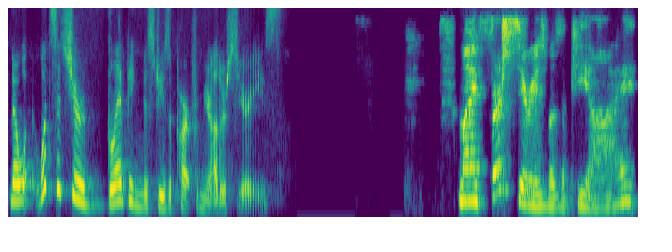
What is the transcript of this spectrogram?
now, what sets your glamping mysteries apart from your other series? My first series was a PI,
